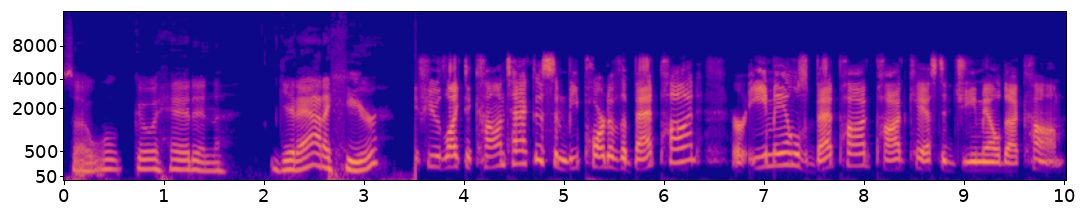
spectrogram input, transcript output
So we'll go ahead and get out of here. If you'd like to contact us and be part of the Bat Pod, our email is batpodpodcast at gmail.com.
